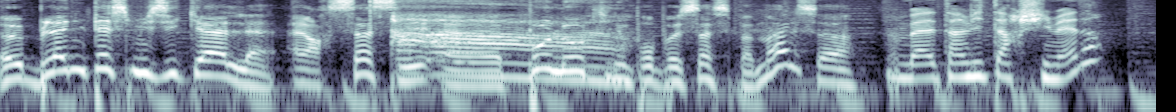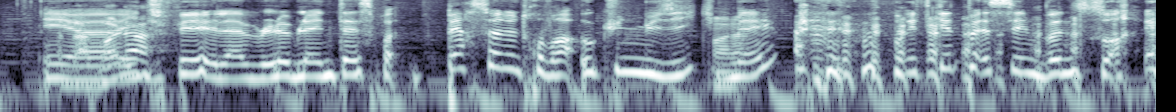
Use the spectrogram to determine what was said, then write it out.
Euh, blind test musical. Alors ça, c'est Ah. euh, Polo qui nous propose ça. C'est pas mal ça. Bah, t'invites Archimède. Et Ah bah euh, voilà. il te fait la- le blind test. Personne ne trouvera aucune musique, Voilà. mais vous risquez de passer une bonne soirée.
